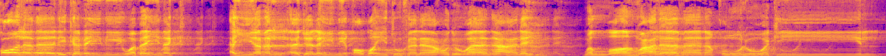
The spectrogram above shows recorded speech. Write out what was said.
قال ذلك بيني وبينك. أيما الأجلين قضيت فلا عدوان علي. والله على ما نقول وكيل.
